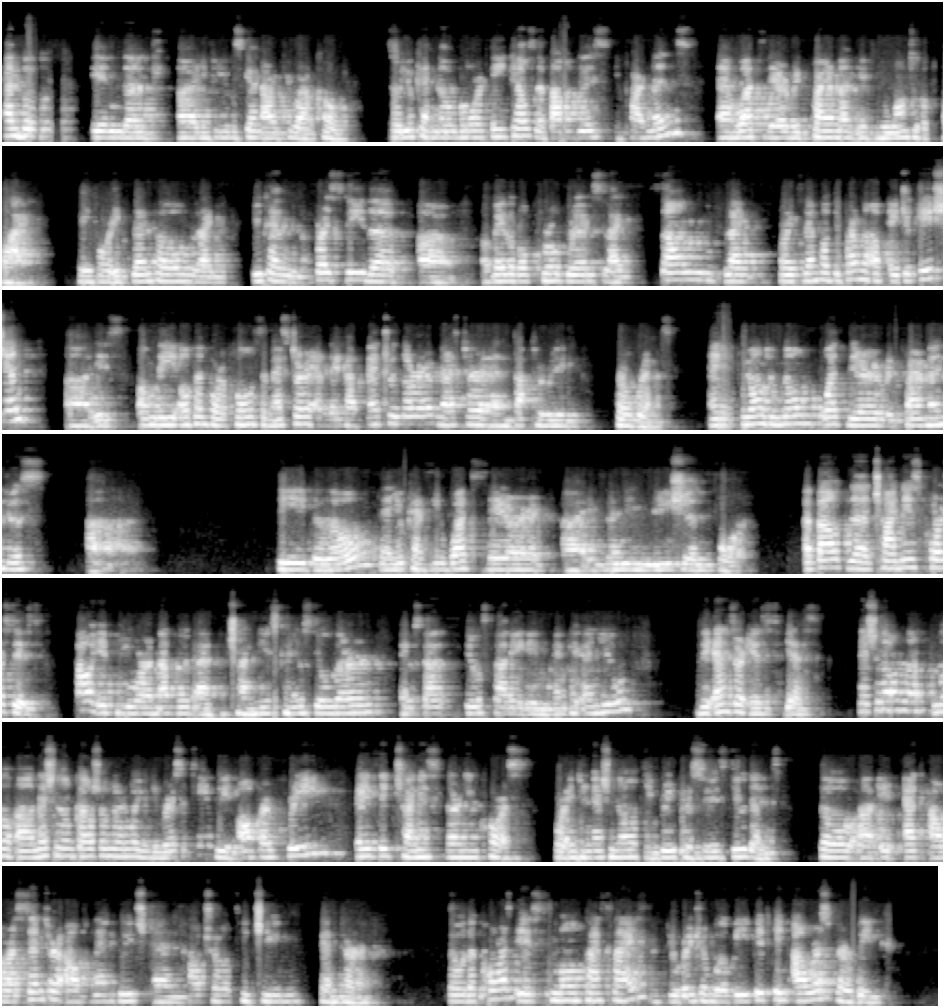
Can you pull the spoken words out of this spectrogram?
handbook in the uh, if you scan our QR code. So you can know more details about these departments and what's their requirement if you want to apply. Okay, for example, like you can first see the uh, available programs like some like for example, Department of Education uh, is only open for a full semester and they have bachelor, master, and doctorate programs. And if you want to know what their requirement, just uh, see below, then you can see what's their uh, examination for. About the Chinese courses, how if you are not good at Chinese, can you still learn and still study in NKNU? The answer is yes. National uh, National Kaohsiung Normal University, we offer free basic Chinese learning course for international degree pursuing students. So uh, it, at our Center of Language and Cultural Teaching Center. So the course is small class size, duration will be 15 hours per week.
